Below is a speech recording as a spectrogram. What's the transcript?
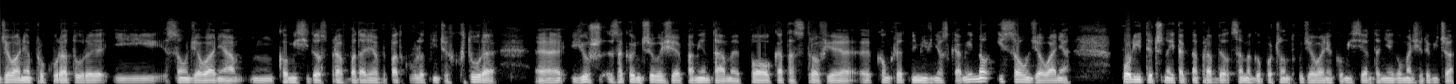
działania prokuratury i są działania mm, Komisji do Spraw Badania Wypadków Lotniczych, które e, już zakończyły się, pamiętamy, po katastrofie e, konkretnymi wnioskami, no i są działania polityczne i tak naprawdę od samego początku działania Komisji Antoniego Macierewicza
